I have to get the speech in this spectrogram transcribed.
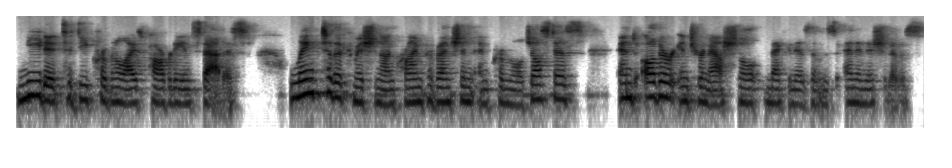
needed to decriminalize poverty and status, linked to the Commission on Crime Prevention and Criminal Justice and other international mechanisms and initiatives.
